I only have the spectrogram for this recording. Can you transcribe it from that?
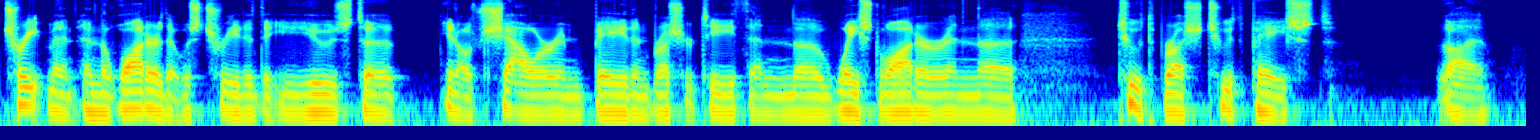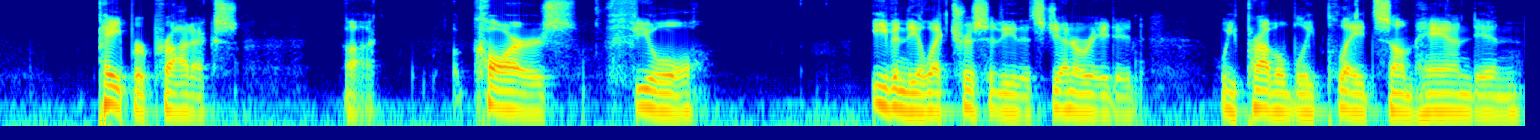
treatment and the water that was treated that you use to you know shower and bathe and brush your teeth, and the wastewater and the toothbrush, toothpaste, uh, paper products, uh, cars, fuel, even the electricity that's generated, we probably played some hand in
